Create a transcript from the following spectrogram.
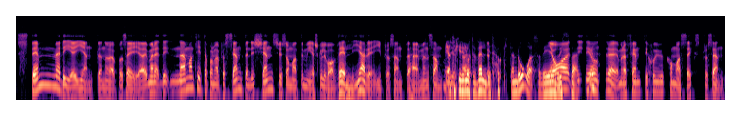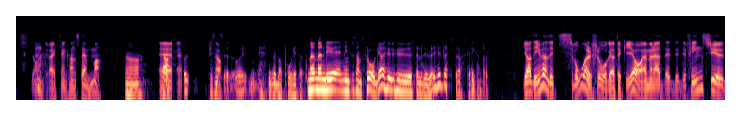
stämmer det egentligen, jag på att säga? Menar, det, när man tittar på de här procenten, det känns ju som att det mer skulle vara väljare i procent det här, men samtidigt... Jag tycker det låter väldigt högt ändå. Alltså. Vi är ändå Ja, i det det jag undrar. Jag menar 57,6 procent, om det verkligen kan stämma. Ja. Ja, Eh, och, precis. Och Det är väl bara påhittat. Men, men det är en intressant fråga. Hur, hur ställer du dig till dödsstraff till exempel? Ja, det är en väldigt svår fråga tycker jag. Jag menar, det, det, det finns ju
